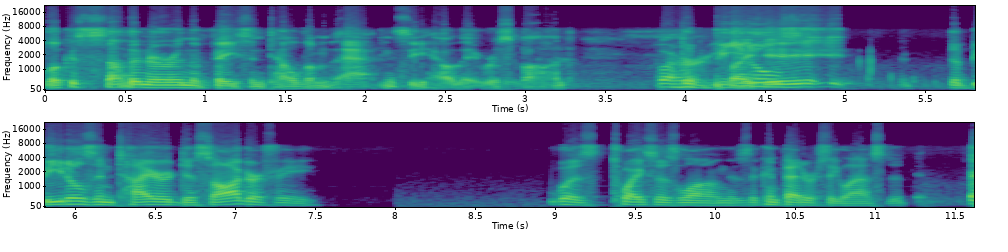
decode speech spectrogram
Look a Southerner in the face and tell them that, and see how they respond. But the Bird. Like, Beatles, it- it- the Beatles' entire discography was twice as long as the Confederacy lasted. Uh,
